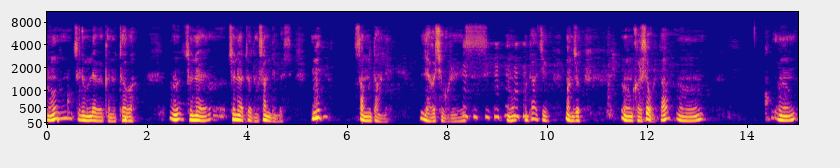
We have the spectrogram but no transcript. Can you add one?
응? 지름을 내고 거네. 더봐 응? 전에 전에 저도 삼된 거스 이니? 삼다네 내가 시고래 응? 다지 먼저 응 걸서 올다 응. 음,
